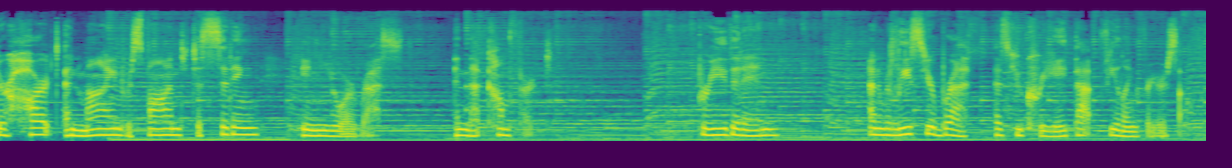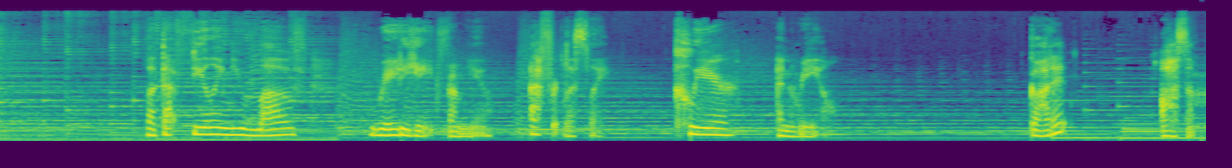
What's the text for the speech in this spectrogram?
your heart, and mind respond to sitting in your rest, in that comfort. Breathe it in and release your breath as you create that feeling for yourself. Let that feeling you love radiate from you effortlessly clear and real. Got it? Awesome.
